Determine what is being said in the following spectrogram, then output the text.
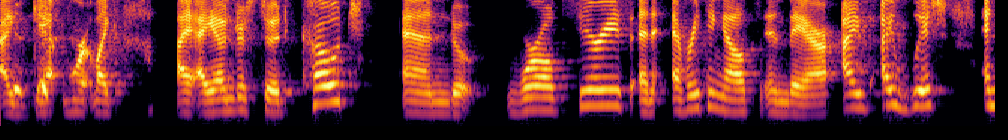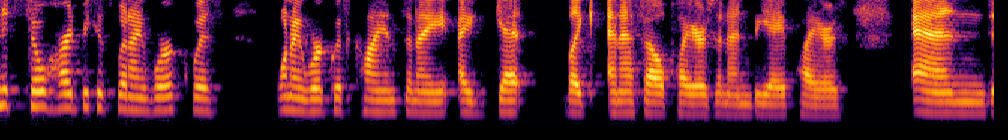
i get where like I, I understood coach and world series and everything else in there. I i wish and it's so hard because when i work with when i work with clients and i i get like nfl players and nba players and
